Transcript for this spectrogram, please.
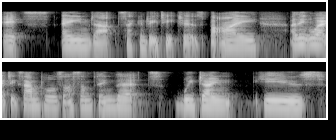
it's aimed at secondary teachers, but I I think worked examples are something that we don't use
